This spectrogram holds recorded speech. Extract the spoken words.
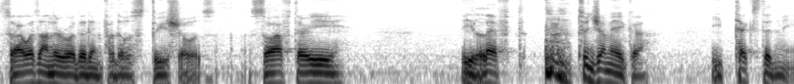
So I was on the road with him for those three shows. So after he he left to Jamaica, he texted me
